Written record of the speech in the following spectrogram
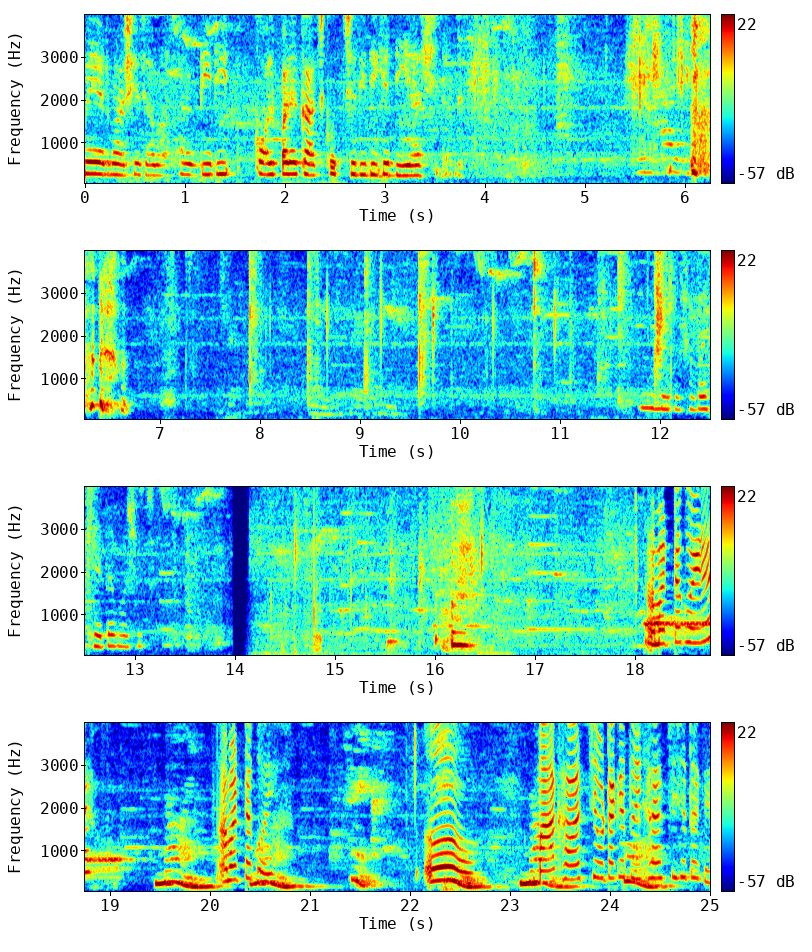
মেয়ের বাসি জামা। দিদি কলপারে কাজ করছে, দিদিকে দিয়ে আসি তাহলে। সবাই খেতে বসেছে। আমারটা কই রে? আমারটা কই? ও মা খাওয়াচ্ছে ওটাকে তুই খাওয়াচ্ছিস সেটাকে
